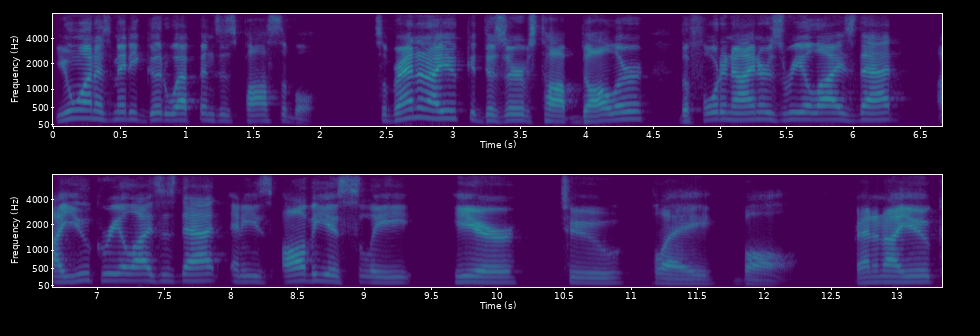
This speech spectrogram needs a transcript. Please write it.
You want as many good weapons as possible. So Brandon Aiyuk deserves top dollar. The 49ers realize that. Aiyuk realizes that. And he's obviously here to play ball. Brandon Aiyuk,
